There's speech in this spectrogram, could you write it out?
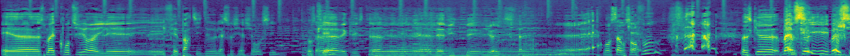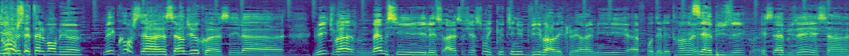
Et euh, ce Matt Conture, il, est, il fait partie de l'association aussi. Vous Ok. savez, avec les stars, Euh, David B. Bon, ça, on s'en fout. Parce que, même Parce que si, même si- Courge, c'est tellement mieux. mais Courge, c'est un, c'est un dieu, quoi. C'est, il a, lui, tu vois, même s'il est à l'association, il continue de vivre avec le RMI, à frauder les trains. et C'est abusé, quoi. Et c'est abusé, et c'est un...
